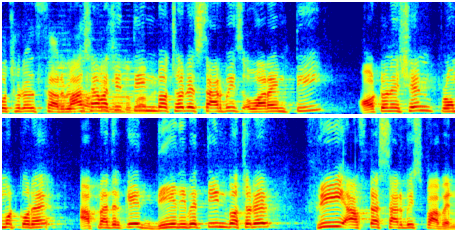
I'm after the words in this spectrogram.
বছরের সার্ভিস পাশাপাশি তিন বছরের সার্ভিস ওয়ারেন্টি অটোনেশন প্রমোট করে আপনাদেরকে দিয়ে দিবে তিন বছরের ফ্রি আফটার সার্ভিস পাবেন।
